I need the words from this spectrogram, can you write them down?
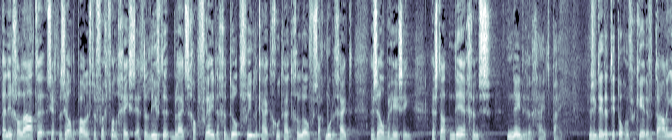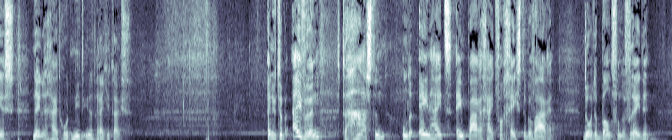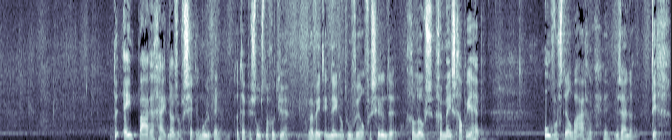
En in Galaten zegt dezelfde Paulus, de vrucht van de geest is echter liefde, blijdschap, vrede, geduld, vriendelijkheid, goedheid, geloof, zachtmoedigheid en zelfbeheersing. Er staat nergens nederigheid bij. Dus ik denk dat dit toch een verkeerde vertaling is. Nederigheid hoort niet in het rijtje thuis. En u te beijveren, te haasten om de eenheid, eenparigheid van geest te bewaren. Door de band van de vrede. De eenparigheid, nou dat is verschrikkelijk moeilijk hè. Dat heb je soms nog goed. Je, wij weten in Nederland hoeveel verschillende geloofsgemeenschappen je hebt. Onvoorstelbaar eigenlijk. Hè. Er zijn er tig.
